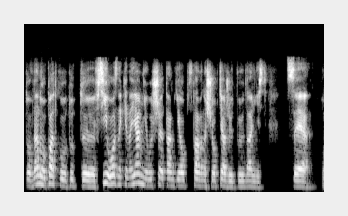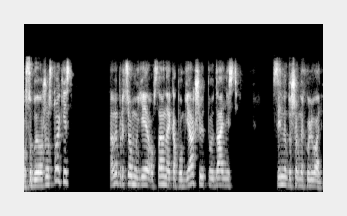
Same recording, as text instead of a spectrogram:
То в даному випадку тут е, всі ознаки наявні, лише там є обставина, що обтяжує відповідальність, це особлива жорстокість, але при цьому є обставина, яка пом'якшує відповідальність, сильне душевне хвилювання.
